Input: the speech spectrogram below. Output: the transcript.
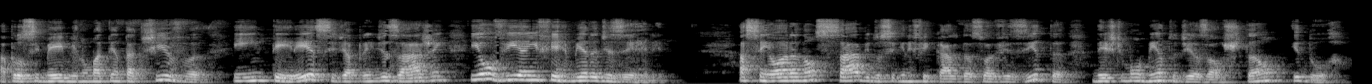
Aproximei-me numa tentativa e interesse de aprendizagem e ouvi a enfermeira dizer-lhe: a senhora não sabe do significado da sua visita neste momento de exaustão e dor.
